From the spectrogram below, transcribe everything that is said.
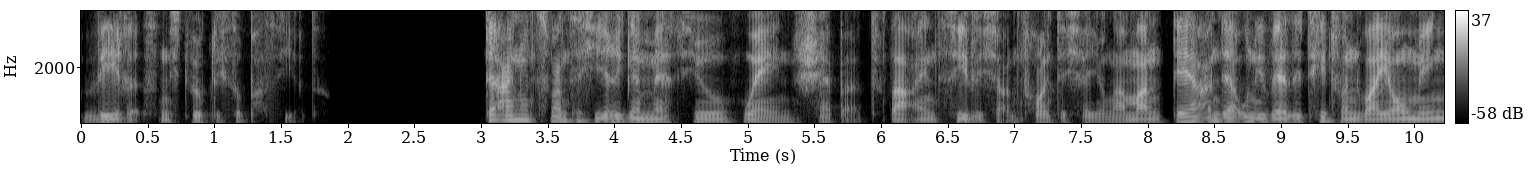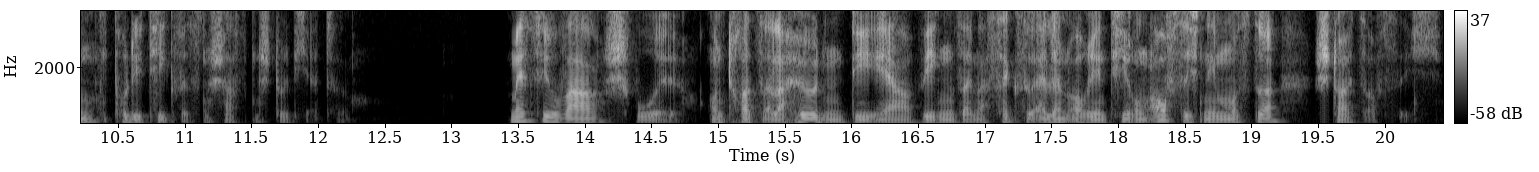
wäre es nicht wirklich so passiert. Der 21-jährige Matthew Wayne Shepard war ein zierlicher und freundlicher junger Mann, der an der Universität von Wyoming Politikwissenschaften studierte. Matthew war schwul und trotz aller Hürden, die er wegen seiner sexuellen Orientierung auf sich nehmen musste, stolz auf sich.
